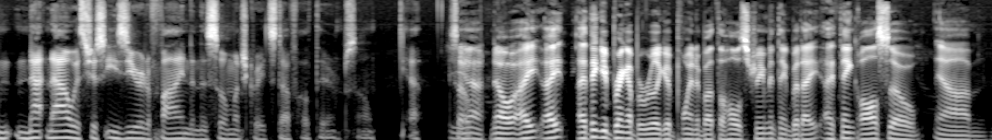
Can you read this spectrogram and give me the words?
n- not now it's just easier to find, and there's so much great stuff out there. So yeah. So yeah, no, I, I, I think you bring up a really good point about the whole streaming thing, but I, I think also um,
